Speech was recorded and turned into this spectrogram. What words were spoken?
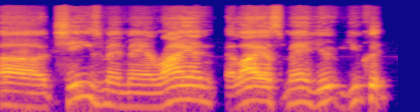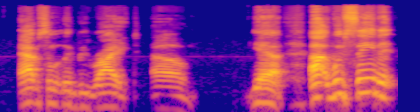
uh, Cheeseman, man, Ryan Elias, man, you you could absolutely be right. Um, yeah, uh, we've seen it.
